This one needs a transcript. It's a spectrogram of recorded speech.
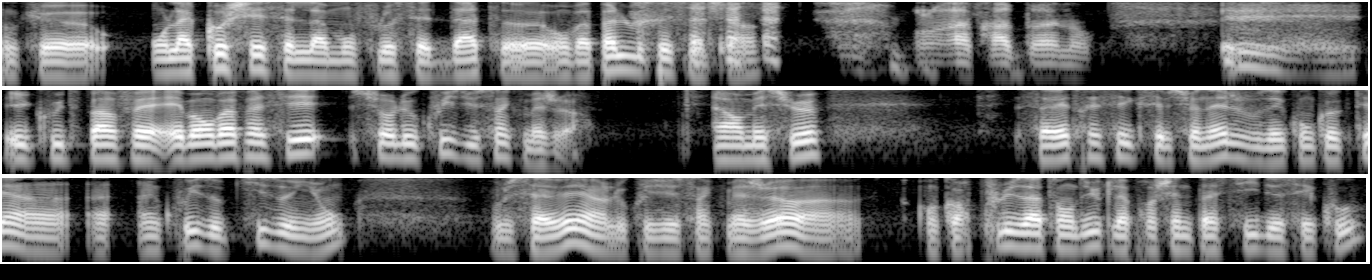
Donc, euh, on l'a coché celle-là, mon Flo, cette date, euh, on va pas le louper ce match-là. hein. On le rattrape pas, non. Écoute, parfait. Eh ben, on va passer sur le quiz du 5 majeur. Alors, messieurs, ça va être assez exceptionnel. Je vous ai concocté un, un- un quiz aux petits oignons. Vous le savez, hein, le quiz du 5 majeur, euh, encore plus attendu que la prochaine pastille de ses coups.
